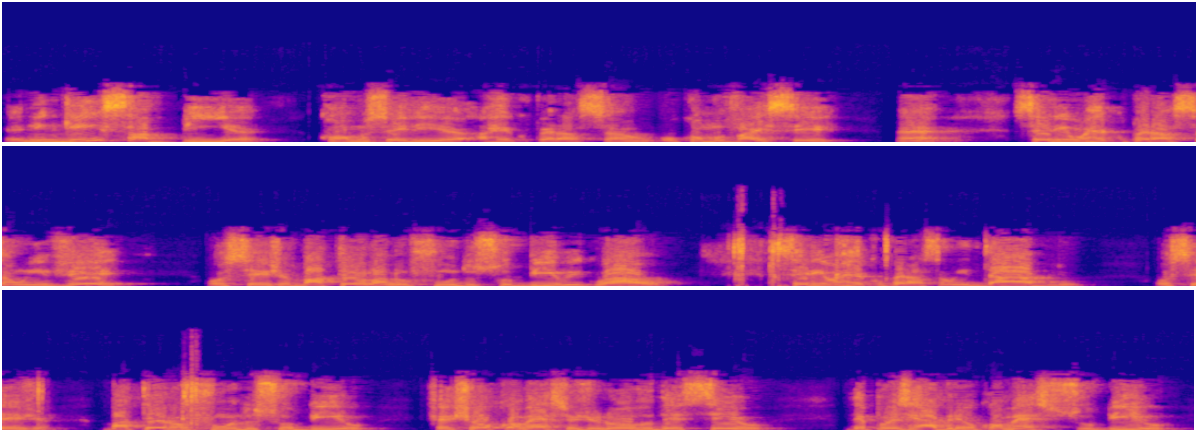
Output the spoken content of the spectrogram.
É, ninguém sabia como seria a recuperação, ou como vai ser. Né? Seria uma recuperação em V, ou seja, bateu lá no fundo, subiu igual? Seria uma recuperação em W, ou seja, bateu no fundo, subiu, fechou o comércio de novo, desceu, depois reabriu o comércio, subiu?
